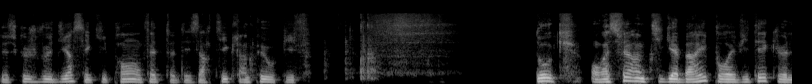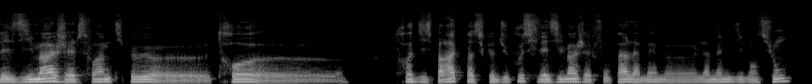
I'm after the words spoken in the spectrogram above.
Ce que je veux dire, c'est qu'il prend en fait des articles un peu au pif. Donc, on va se faire un petit gabarit pour éviter que les images elles soient un petit peu euh, trop, euh, trop disparates, parce que du coup, si les images elles font pas la même, euh, la même dimension,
